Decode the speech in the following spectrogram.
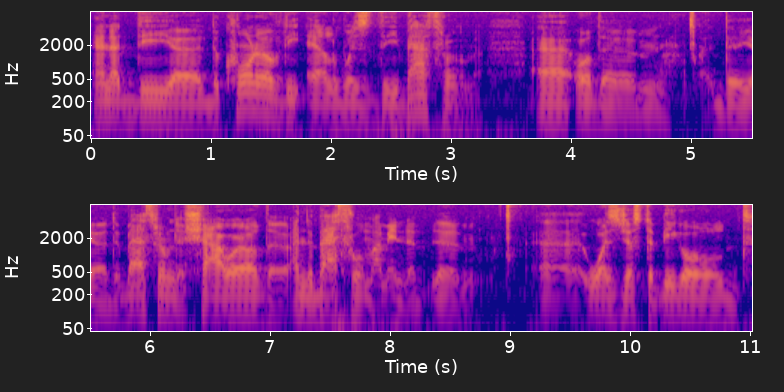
And at the, uh, the corner of the L was the bathroom. Uh, or the um, the the bathroom, the shower, the and the bathroom. I mean, the, the was just a big old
